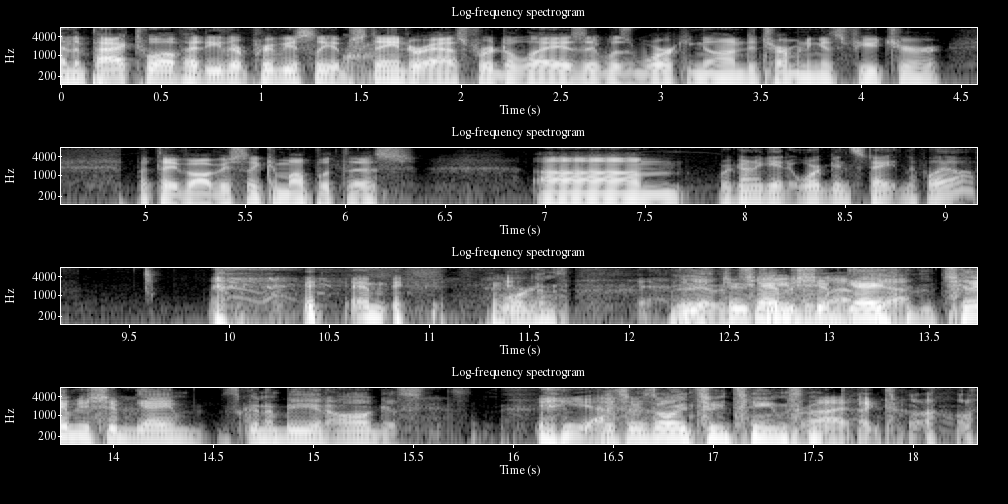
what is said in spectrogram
and the Pac-12 had either previously abstained or asked for a delay as it was working on determining its future, but they've obviously come up with this. Um, We're going to get Oregon State in the playoff. Oregon. yeah, the championship left, game. yeah. The championship game is going to be in August yeah. because there's only two teams Right. in the Pac-12.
